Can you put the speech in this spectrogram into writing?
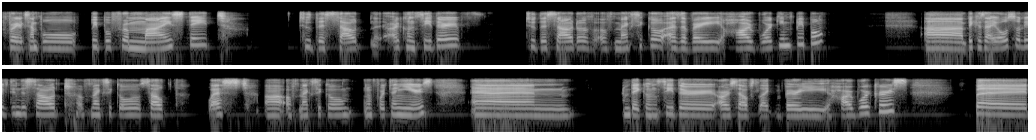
for example, people from my state to the south are considered to the south of, of Mexico as a very hardworking people. Uh, because I also lived in the south of Mexico, southwest uh, of Mexico uh, for 10 years. And they consider ourselves like very hard workers. But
